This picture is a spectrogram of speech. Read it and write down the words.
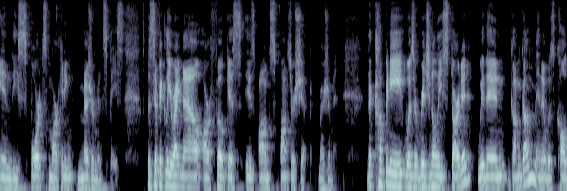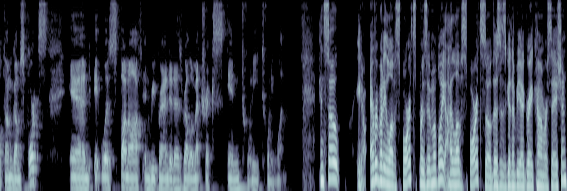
in the sports marketing measurement space. Specifically, right now, our focus is on sponsorship measurement. The company was originally started within GumGum and it was called GumGum Sports and it was spun off and rebranded as ReloMetrics in 2021. And so, you know, everybody loves sports, presumably. I love sports, so this is going to be a great conversation.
